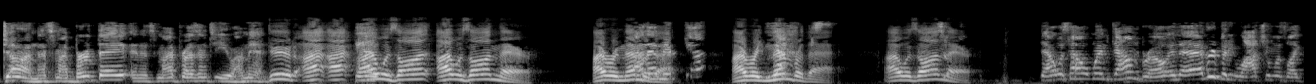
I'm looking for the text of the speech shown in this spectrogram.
done. That's my birthday and it's my present to you. I'm in. Dude, I, I, I was on I was on there. I remember that that. I remember Yes. that. I was on So- there. that was how it went down, bro. And everybody watching was like,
